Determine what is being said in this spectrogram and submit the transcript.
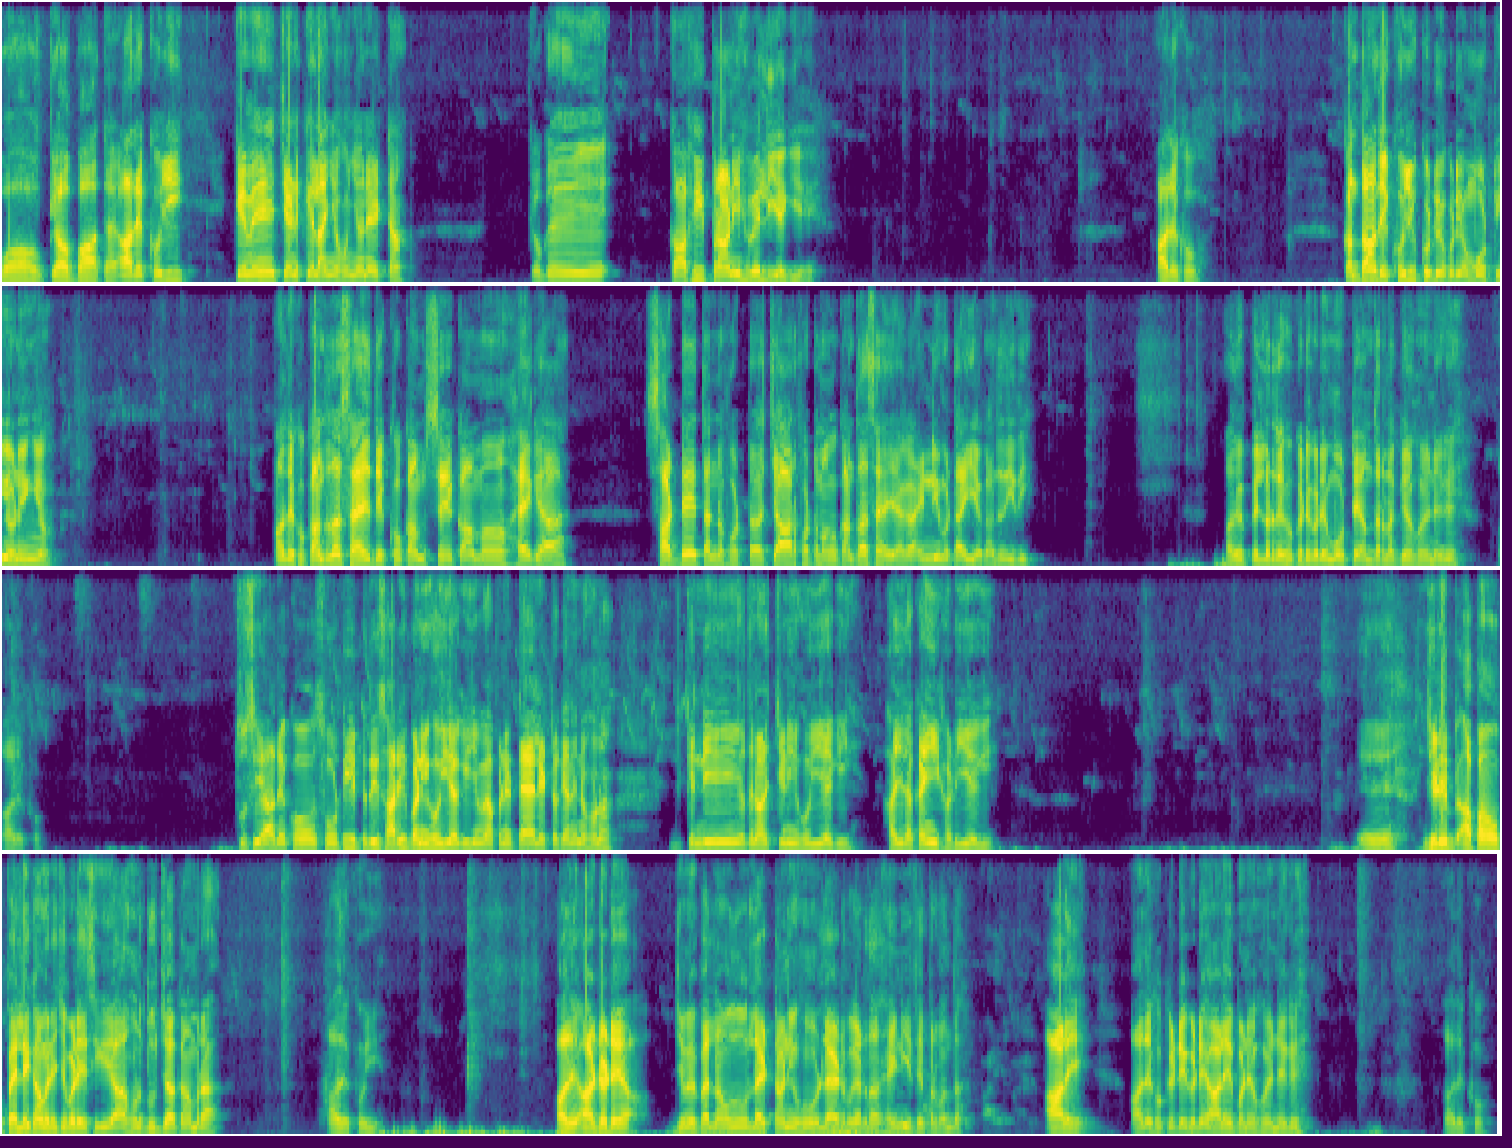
ਵਾਓ ਕੀ ਬਾਤ ਹੈ। ਆ ਦੇਖੋ ਜੀ, ਕਿਵੇਂ ਚਿਣਕੇ ਲਾਈਆਂ ਹੋਈਆਂ ਨੇ ਇੱਟਾਂ। ਕਿਉਂਕਿ ਕਾਫੀ ਪੁਰਾਣੀ ਹਵੇਲੀ ਹੈਗੀ ਇਹ। ਆ ਦੇਖੋ। ਕੰਧਾਂ ਦੇਖੋ ਜੀ ਕੁੱਡੀਆਂ ਕੁੱਡੀਆਂ ਮੋਟੀਆਂ ਨੇਗੀਆਂ ਆ ਦੇਖੋ, ਕੰਧ ਦਾ ਸਾਈਜ਼ ਦੇਖੋ, ਕਮ ਸੇ ਕਮ ਹੈਗਾ ਸਾਢੇ ਤਿੰਨ ਫੁੱਟ 4 ਫੁੱਟ ਵਾਂਗੂ ਕੰਧ ਦਾ ਸਾਈਜ਼ ਹੈਗਾ, ਇੰਨੀ ਮੋਟਾਈ ਹੈ ਕੰਧ ਦੀ। ਇਹਦੀ ਆ ਦੇਖੋ ਪਿੱਲਰ ਦੇਖੋ ਕਿੱਡੇ ਕਿੱਡੇ ਮੋਟੇ ਅੰਦਰ ਲੱਗੇ ਹੋਏ ਨੇਗੇ। ਆ ਦੇਖੋ। ਤੁਸੀਂ ਆ ਦੇਖੋ, ਛੋਟੀ ਇੱਟ ਦੀ ਸਾਰੀ ਬਣੀ ਹੋਈ ਹੈਗੀ, ਜਿਵੇਂ ਆਪਣੇ ਟਾਇਲ ਇੱਟ ਕਹਿੰਦੇ ਨੇ ਹੁਣ, ਕਿੰਨੀ ਉਹਦੇ ਨਾਲ ਚਿਣੀ ਹੋਈ ਹੈਗੀ, ਹਜੇ ਤਾਂ ਕਈ ਖੜੀ ਹੈਗੀ। ਇਹ ਜਿਹੜੇ ਆਪਾਂ ਉਹ ਪਹਿਲੇ ਕਮਰੇ 'ਚ ਬੜੇ ਸੀਗੇ ਆ ਹੁਣ ਦੂਜਾ ਕਮਰਾ। ਆ ਦੇਖੋ ਜੀ। ਆ ਦੇ ਅੱਡ ਅੱਡੇ ਜਿਵੇਂ ਪਹਿਲਾਂ ਉਦੋਂ ਲਾਈਟਾਂ ਨਹੀਂ ਹੋਣ, ਲਾਈਟ ਵਗੈਰਾ ਦਾ ਹੈ ਨਹੀਂ ਇੱਥੇ ਪ੍ਰਬੰਧ। ਆਲੇ। ਆ ਦੇਖੋ ਕਿੱਡੇ ਕਿੱਡੇ ਆਲੇ ਬਣੇ ਹੋਏ ਨੇਗੇ। ਆ ਦੇਖੋ।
